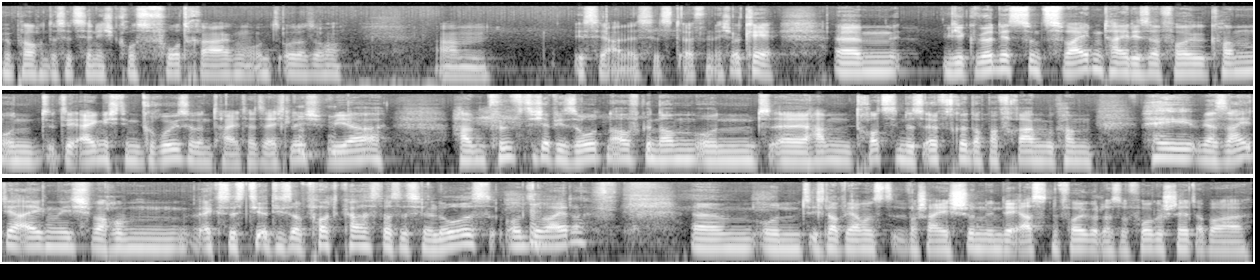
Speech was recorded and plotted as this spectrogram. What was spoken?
wir brauchen das jetzt hier nicht groß vortragen und oder so. Ähm, ist ja alles jetzt öffentlich. Okay. Ähm, wir würden jetzt zum zweiten Teil dieser Folge kommen und die, eigentlich dem größeren Teil tatsächlich. Wir haben 50 Episoden aufgenommen und äh, haben trotzdem des Öfteren noch mal Fragen bekommen: Hey, wer seid ihr eigentlich? Warum existiert dieser Podcast? Was ist hier los? Und so weiter. ähm, und ich glaube, wir haben uns wahrscheinlich schon in der ersten Folge oder so vorgestellt, aber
